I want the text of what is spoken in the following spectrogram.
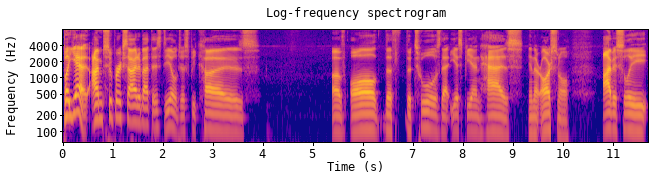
but yeah, I'm super excited about this deal just because of all the the tools that ESPN has in their arsenal, obviously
